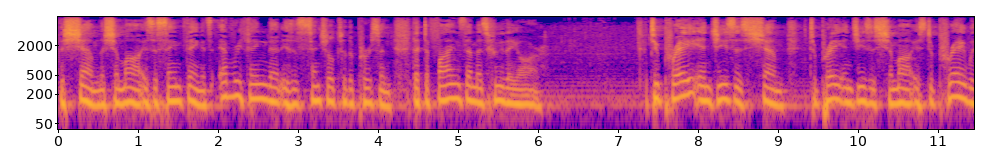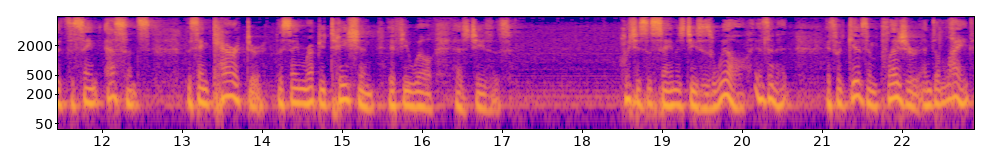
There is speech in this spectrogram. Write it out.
The Shem, the Shema, is the same thing. It's everything that is essential to the person, that defines them as who they are. To pray in Jesus' Shem, to pray in Jesus' Shema, is to pray with the same essence, the same character, the same reputation, if you will, as Jesus. Which is the same as Jesus' will, isn't it? It's what gives him pleasure and delight.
